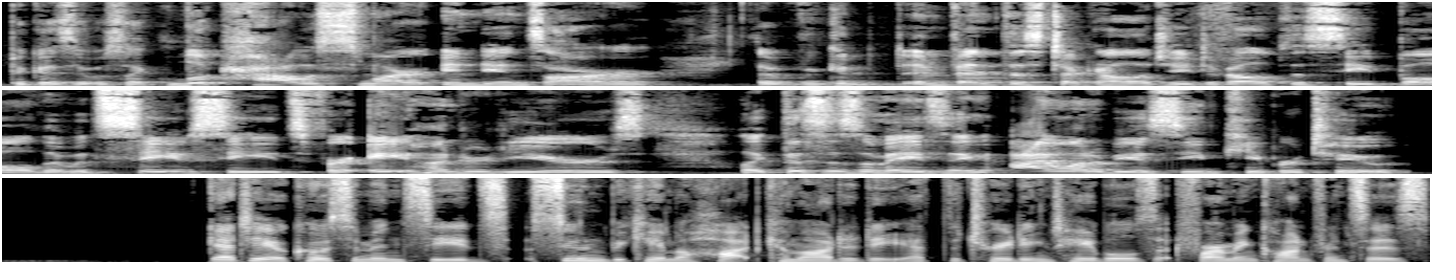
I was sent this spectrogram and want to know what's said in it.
because it was like, look how smart Indians are that we could invent this technology, develop this seed ball that would save seeds for 800 years. Like, this is amazing. I want to be a seed keeper too. Gete okosomin seeds soon became a hot commodity at the trading tables at farming conferences,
